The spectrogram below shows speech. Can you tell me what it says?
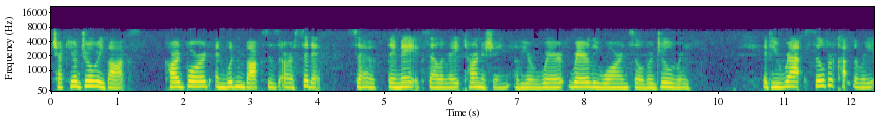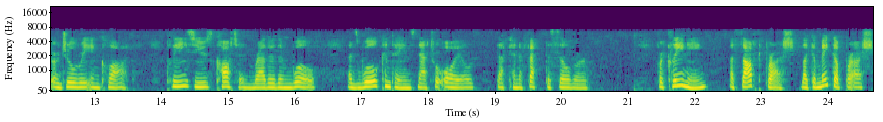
Check your jewelry box. Cardboard and wooden boxes are acidic, so they may accelerate tarnishing of your rare, rarely worn silver jewelry. If you wrap silver cutlery or jewelry in cloth, please use cotton rather than wool, as wool contains natural oils that can affect the silver. For cleaning, a soft brush, like a makeup brush,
